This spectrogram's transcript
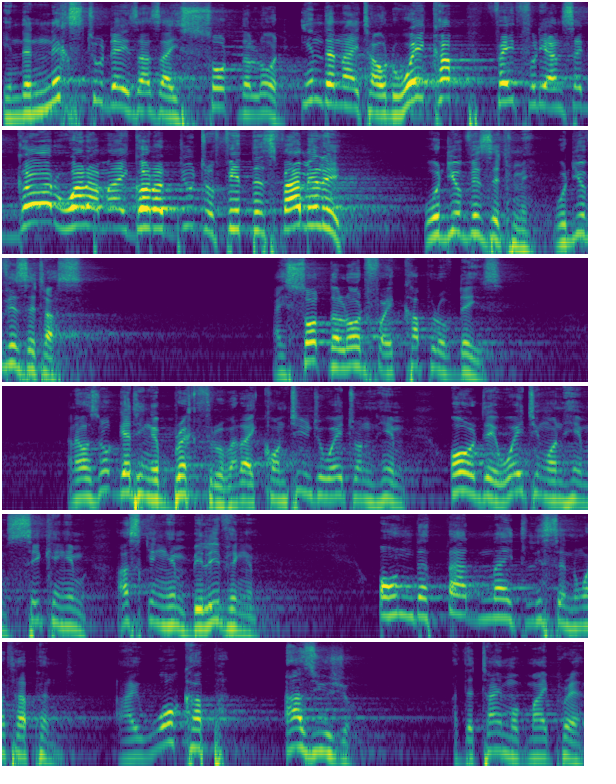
In the next two days, as I sought the Lord, in the night, I would wake up faithfully and say, God, what am I going to do to feed this family? Would you visit me? Would you visit us? I sought the Lord for a couple of days. And I was not getting a breakthrough, but I continued to wait on Him all day, waiting on Him, seeking Him, asking Him, believing Him. On the third night, listen what happened. I woke up as usual at the time of my prayer,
